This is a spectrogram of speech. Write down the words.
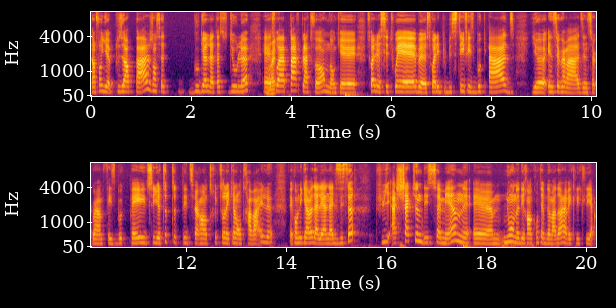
dans le fond, il y a plusieurs pages dans cette Google Data Studio-là, euh, Ouais. soit par plateforme, donc euh, soit le site web, euh, soit les publicités Facebook Ads, il y a Instagram Ads, Instagram, Facebook Page, il y a tous les différents trucs sur lesquels on travaille. Là. Fait qu'on est capable d'aller analyser ça. Puis, à chacune des semaines, euh, nous, on a des rencontres hebdomadaires avec les clients.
